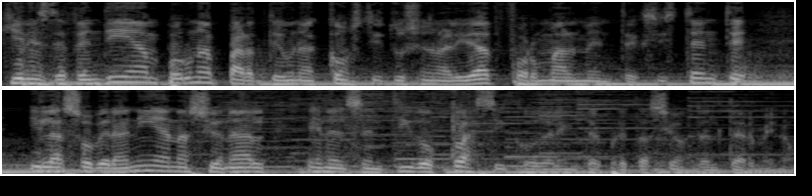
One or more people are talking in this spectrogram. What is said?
quienes defendían por una parte una constitucionalidad formalmente existente y la soberanía nacional en el sentido clásico de la interpretación del término.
